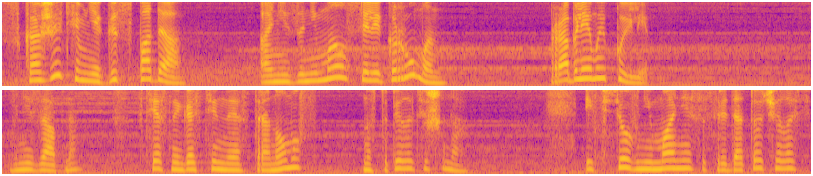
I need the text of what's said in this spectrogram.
«Скажите мне, господа, а не занимался ли Груман проблемой пыли?» Внезапно в тесной гостиной астрономов наступила тишина, и все внимание сосредоточилось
